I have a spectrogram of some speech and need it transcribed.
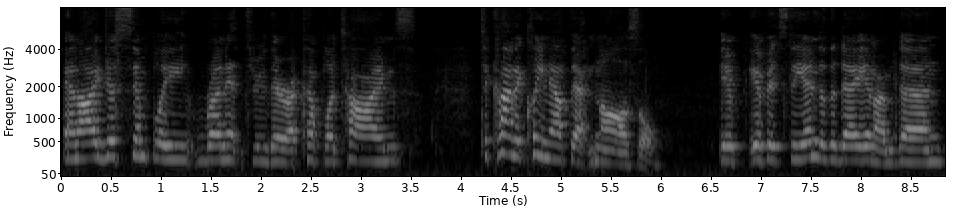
And I just simply run it through there a couple of times to kind of clean out that nozzle. If, if it's the end of the day and I'm done.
